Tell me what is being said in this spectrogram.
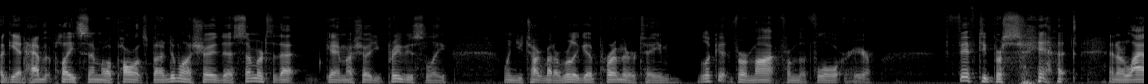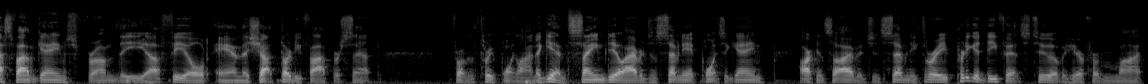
Again, haven't played similar opponents, but I do want to show you this. Similar to that game I showed you previously, when you talk about a really good perimeter team, look at Vermont from the floor here. 50% in their last five games from the uh, field, and they shot 35% from the three point line. Again, same deal, averaging 78 points a game. Arkansas averaging 73. Pretty good defense, too, over here for Vermont.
